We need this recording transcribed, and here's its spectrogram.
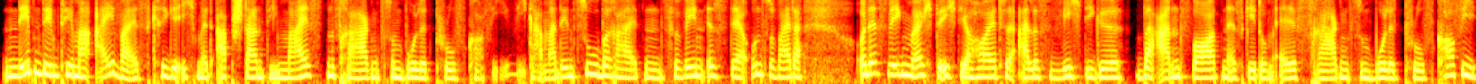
Neben dem Thema Eiweiß kriege ich mit Abstand die meisten Fragen zum Bulletproof Coffee. Wie kann man den zubereiten? Für wen ist der? Und so weiter. Und deswegen möchte ich dir heute alles Wichtige beantworten. Es geht um elf Fragen zum Bulletproof Coffee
